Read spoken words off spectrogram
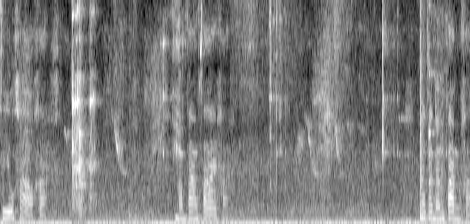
ซีอิ๊วขาวค่ะ น้ำตาลทรายค่ะ หลังจากนั้นปั่นค่ะ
